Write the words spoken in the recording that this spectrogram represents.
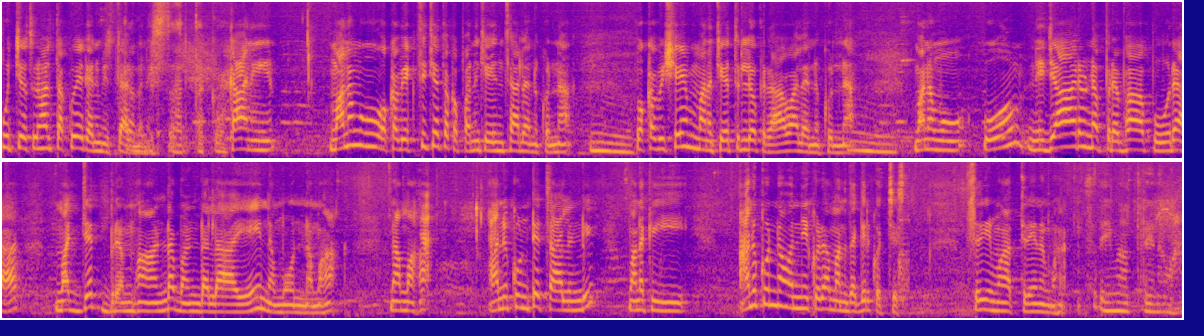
పూజ చేసుకునే వాళ్ళు తక్కువే కనిపిస్తారు. కానీ మనము ఒక వ్యక్తి చేత ఒక పని చేయించాలనుకున్నా. ఒక విషయం మన చేతుల్లోకి రావాలనుకున్నా మనము ఓం నిజారుణ ప్రభాపూర మజ్జత్ బ్రహ్మాండ మండలాయే నమో నమ నమ అనుకుంటే చాలండి మనకి అనుకున్నవన్నీ కూడా మన దగ్గరికి వచ్చేస్తాయి. శ్రీమాత్రే నమ. శ్రీమాత్రే నమః.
